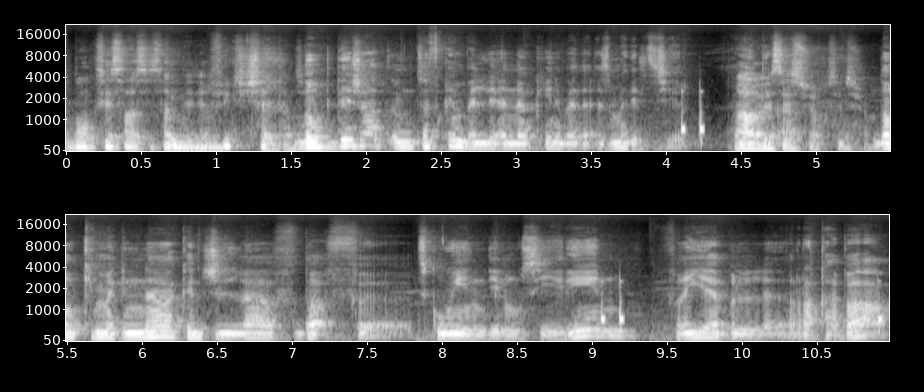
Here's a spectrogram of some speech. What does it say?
دونك سي سا سي سا الفيدير فيك تشاد دونك ديجا متفقين بان انه كاين بعدا ازمه ديال التسيير آه وي سي سور سي سور دونك كما قلنا كتجلى في ضعف التكوين ديال المسيرين في غياب الرقابه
